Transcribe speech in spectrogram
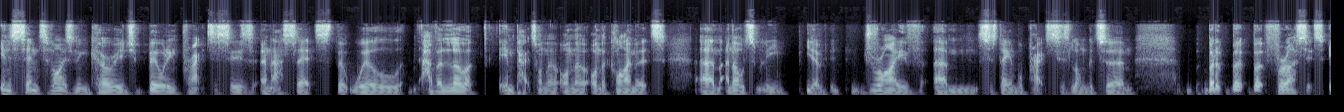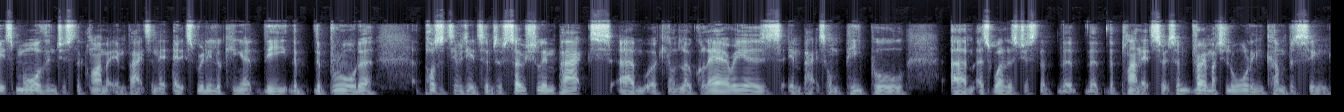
incentivize and encourage building practices and assets that will have a lower impact on the on the on the climate, um, and ultimately you know drive um, sustainable practices longer term. But but but for us, it's it's more than just the climate impact, and it, it's really looking at the, the, the broader positivity in terms of social impacts, um, working on local areas, impacts on people, um, as well as just the, the the, the planet. So it's a very much an all-encompassing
